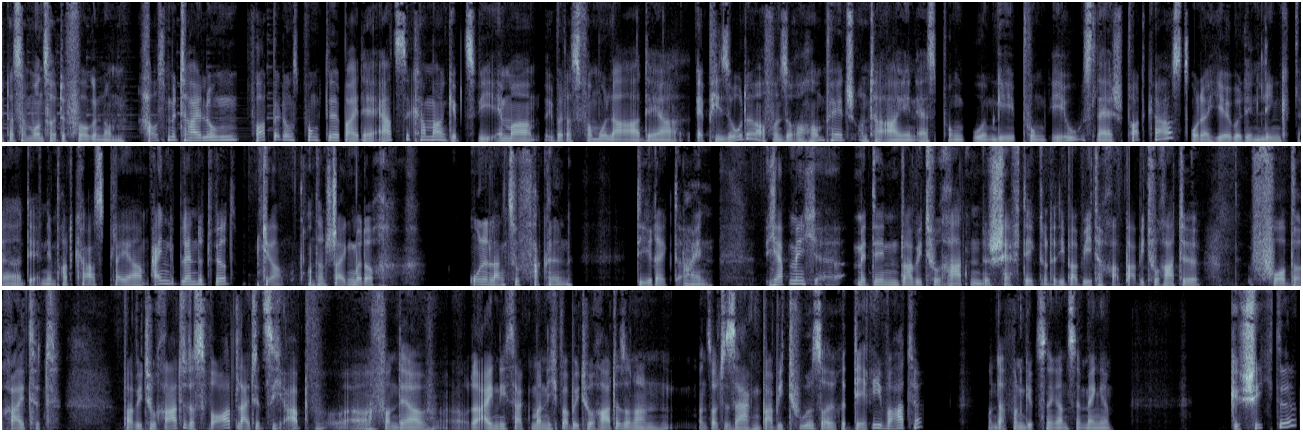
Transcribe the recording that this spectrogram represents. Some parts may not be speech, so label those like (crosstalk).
Das haben wir uns heute vorgenommen. Hausmitteilungen, Fortbildungspunkte bei der Ärztekammer gibt es wie immer über das Formular der Episode auf unserer Homepage unter ans.umg.eu slash podcast oder hier über den Link, äh, der in dem Podcast-Player eingeblendet wird. Ja, und dann steigen wir doch ohne lang zu fackeln direkt ein. Ich habe mich äh, mit den Barbituraten beschäftigt oder die Barbiturate vorbereitet. Barbiturate, das Wort leitet sich ab äh, von der, oder eigentlich sagt man nicht Barbiturate, sondern man sollte sagen Barbitursäure-Derivate. Und davon gibt es eine ganze Menge. Geschichte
